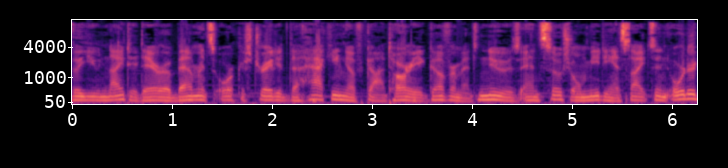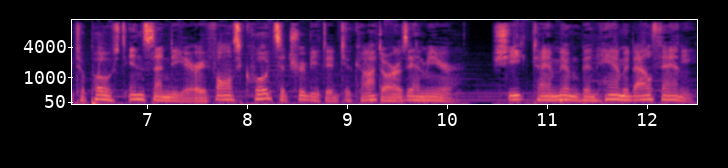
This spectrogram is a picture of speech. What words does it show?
The United Arab Emirates orchestrated the hacking of Qatari government news and social media sites in order to post incendiary false quotes attributed to Qatar's emir, Sheikh Tamim bin Hamad Al Thani,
